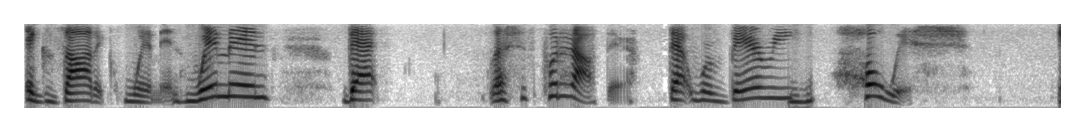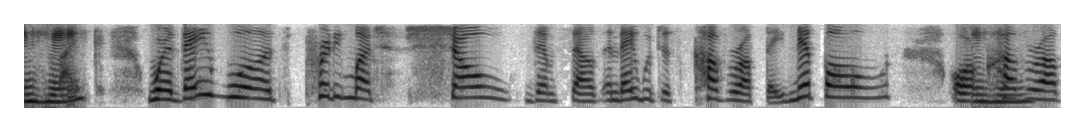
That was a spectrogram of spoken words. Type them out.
exotic women, women that let's just put it out there that were very Mhm. hoish, Mhm. like where they would pretty much show themselves and they would just cover up their nipples or Mhm. cover up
